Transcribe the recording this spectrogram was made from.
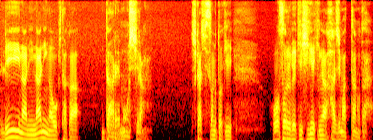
リーナに何が起きたか誰も知らん。しかしその時恐るべき悲劇が始まったのだ。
